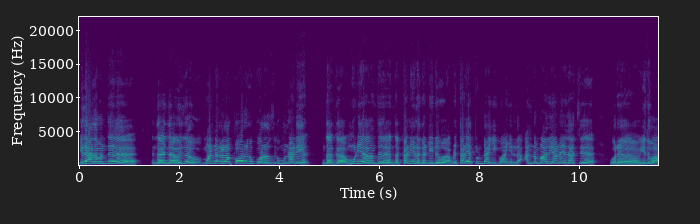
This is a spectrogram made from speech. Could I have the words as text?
இல்லை அதை வந்து இந்த இந்த இது மன்னர் எல்லாம் போருக்கு போகிறதுக்கு முன்னாடி இந்த க முடியை வந்து இந்த களியில் கட்டிட்டு அப்படியே தலையை துண்டாக்கிக்குவாங்க இல்லை அந்த மாதிரியான ஏதாச்சும் ஒரு இதுவா?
